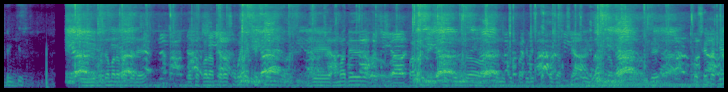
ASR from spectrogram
থ্যাংক ইউ হোজামারা বাজারে গতকাল আপনারা সবাই দেখেছেন যে আমাদের নতুন নতুন যাচ্ছে তো সেটাকে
